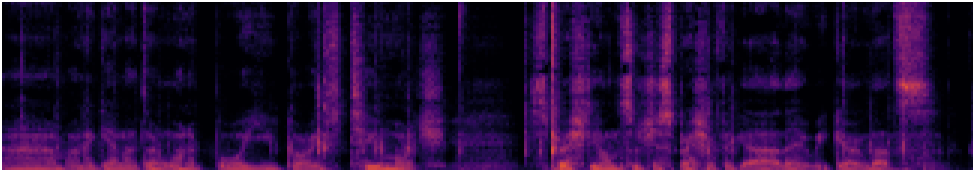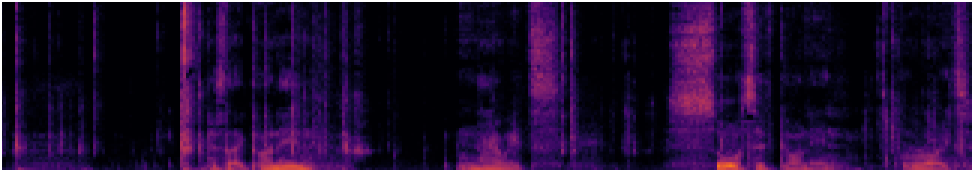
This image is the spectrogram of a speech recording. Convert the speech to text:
Um, and again I don't want to bore you guys too much especially on such a special figure. Ah there we go. That's has that gone in? Now it's sort of gone in. Right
